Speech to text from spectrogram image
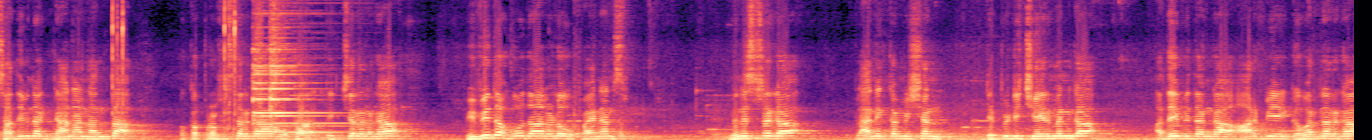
చదివిన జ్ఞానాన్ని అంతా ఒక ప్రొఫెసర్గా ఒక లెక్చరర్గా వివిధ హోదాలలో ఫైనాన్స్ మినిస్టర్గా ప్లానింగ్ కమిషన్ డిప్యూటీ చైర్మన్గా అదేవిధంగా ఆర్బీఐ గవర్నర్గా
